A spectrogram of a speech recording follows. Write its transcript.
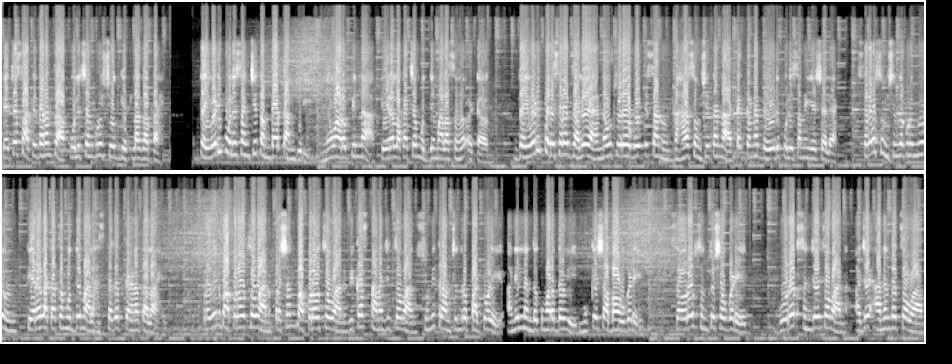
त्याच्या साथीदारांचा पोलिसांकडून शोध घेतला जात आहे. दहिवडी पोलिसांची दमदार कामगिरी. नऊ आरोपींना तेरा लाखाच्या मुद्देमालासह अटक. दहिवडी परिसरात झालेल्या नऊ चोऱ्या उघडकीस आणून दहा संशयितांना अटक करण्यात दहिवडी पोलिसांना यश आले सर्व संशयितांकडून मिळून तेरा लाखाचा मुद्देमाल हस्तगत करण्यात आला आहे. प्रवीण बापूराव चव्हाण प्रशांत बापूराव चव्हाण विकास तानाजी चव्हाण सुमित रामचंद्र पाटोळे अनिल नंदकुमार दळवी मुकेश आबा अवगडे सौरभ संतोष अवगडे गोरख संजय चव्हाण अजय आनंद चव्हाण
